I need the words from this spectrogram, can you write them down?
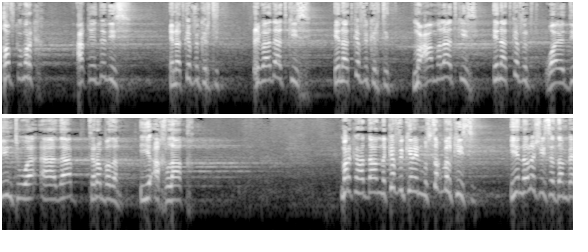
qofka marka caqiidadiisi inaad ka fikirtid cibaadaadkiisi inaad ka fikirtid mucaamalaadkiisi inaad ka fikirtid waayo diintu waa aadaab tiro badan iyo akhlaaq. Marka haddaadna ka fikirayn mustaqbalkiisi iyo noloshiisa dambe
